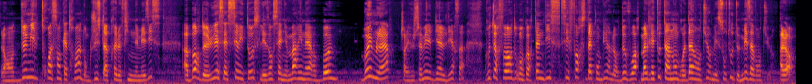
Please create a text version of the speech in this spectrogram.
Alors en 2380, donc juste après le film Nemesis, à bord de l'USS Cerritos, les enseignes marinaires Bohm, Boimler, j'arrive jamais bien à le dire ça, Rutherford ou encore Tendis s'efforcent d'accomplir leur devoir malgré tout un nombre d'aventures mais surtout de mésaventures. Alors,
